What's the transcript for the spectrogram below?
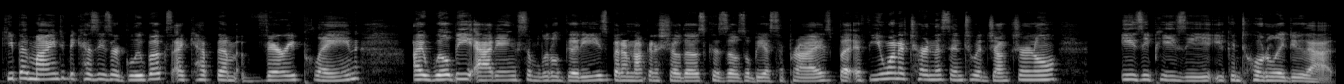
keep in mind, because these are glue books, I kept them very plain. I will be adding some little goodies, but I'm not going to show those because those will be a surprise. But if you want to turn this into a junk journal, easy peasy, you can totally do that.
